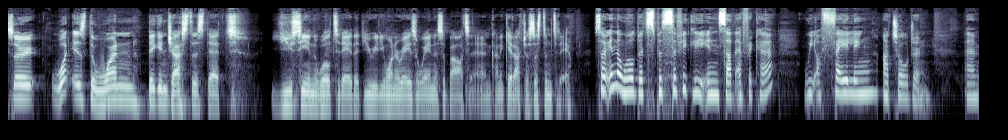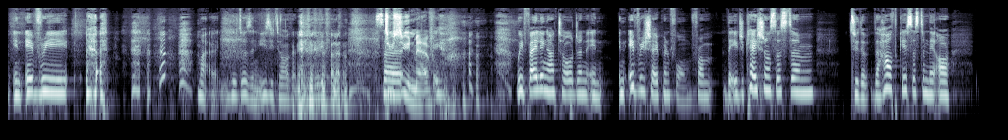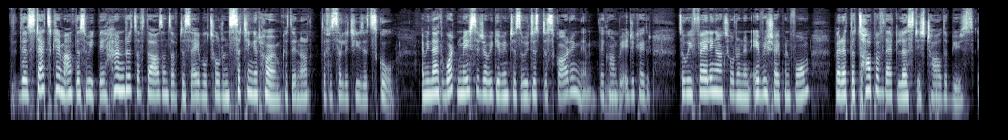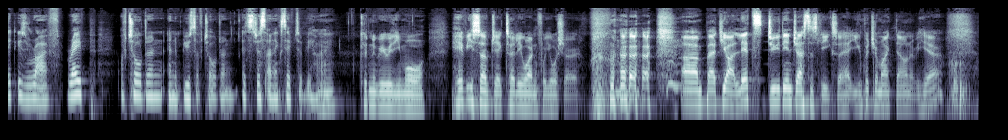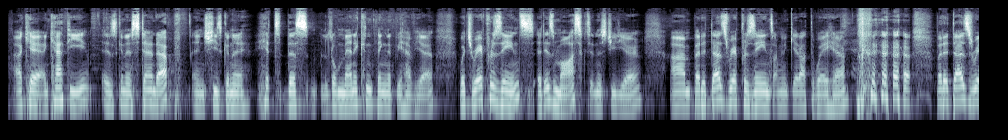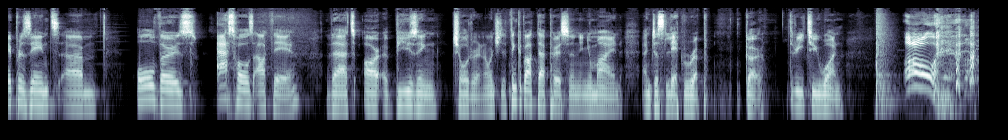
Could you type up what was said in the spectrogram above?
So, what is the one big injustice that you see in the world today that you really want to raise awareness about and kind of get out your system today? So, in the world, but specifically in South Africa, we are failing our children. Um, in every. My, it was an easy target. Really. So Too soon, Mav. we're failing our children in, in every shape and form, from the educational system to the, the healthcare system. There are the stats came out this week. There are hundreds of thousands of disabled children sitting at home because they're not the facilities at school. I mean, that what message are we giving to? So we're just discarding them. They can't be mm. educated. So we're failing our children in every shape and form. But at the top of that list is child abuse. It is rife, rape of children and mm. abuse of children. It's just unacceptably high. Mm. Couldn't agree with you more. Heavy subject, totally one for your show. um, but yeah, let's do the Injustice League. So you can put your mic down over here. Okay, and Kathy is going to stand up and she's going to hit this little mannequin thing that we have here, which represents, it is masked in the studio, um, but it does represent, I'm going to get out the way here, but it does represent um, all those assholes out there that are abusing children. I want you to think about that person in your mind and just let rip. Go. Three, two, one. Oh!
